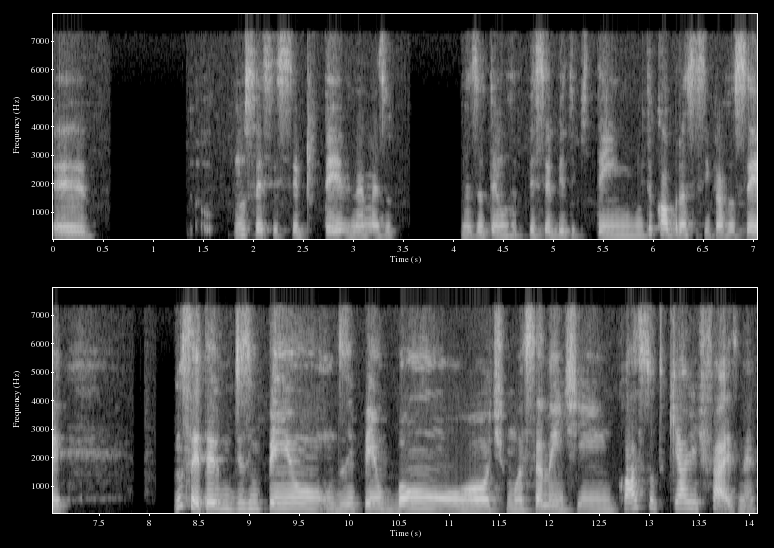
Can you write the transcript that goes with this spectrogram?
é... não sei se sempre teve, né? Mas eu mas eu tenho percebido que tem muita cobrança assim para você não sei, ter um desempenho, um desempenho bom, ótimo, excelente em quase tudo que a gente faz, né?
